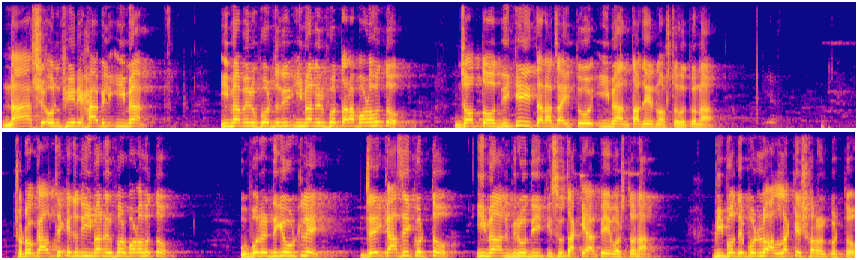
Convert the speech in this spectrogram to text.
না সে অনফির হাবিল ইমান, ইমামের উপর যদি ইমানের উপর তারা বড় হতো, যত দিকেই তারা যাইতো, ইমান তাদের নষ্ট হতো না। ছোট কাল থেকে যদি ইমানের উপর বড় হতো, উপরের দিকে উঠলে যেই কাজই করত ইমান বিরোধী কিছু তাকে আর পেয়ে বসতো না। বিপদে পড়ল আল্লাহকে স্মরণ করত।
